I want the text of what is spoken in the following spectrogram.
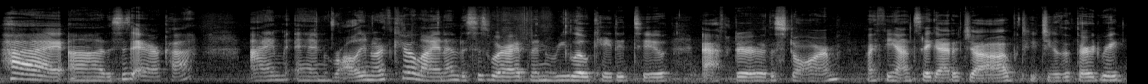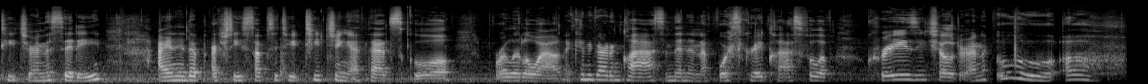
Hi, uh, this is Erica. I'm in Raleigh, North Carolina. This is where I've been relocated to after the storm. My fiance got a job teaching as a third grade teacher in the city. I ended up actually substitute teaching at that school for a little while in a kindergarten class and then in a fourth grade class full of crazy children. Ooh, oh.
